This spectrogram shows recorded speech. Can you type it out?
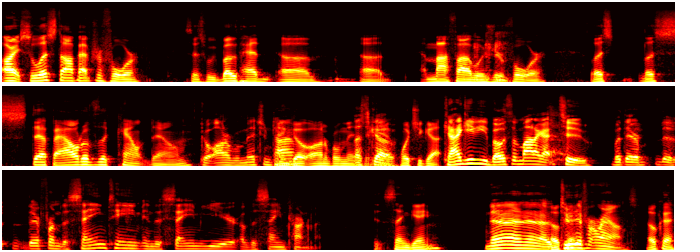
all right, so let's stop after four. Since we both had um uh, my five was your four, let's let's step out of the countdown Go honorable mention time. and go honorable mention. Let's Yeah, go. what you got? Can I give you both of mine? I got two, but they're the, they're from the same team in the same year of the same tournament. Same game. No, no, no, no. Two different rounds. Okay.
